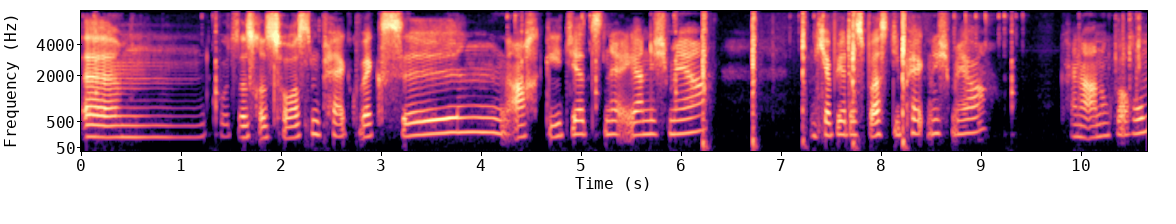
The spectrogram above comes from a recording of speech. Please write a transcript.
Ähm, kurz das Ressourcenpack wechseln. Ach, geht jetzt ne, eher nicht mehr. Ich habe ja das Basti-Pack nicht mehr. Keine Ahnung warum.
